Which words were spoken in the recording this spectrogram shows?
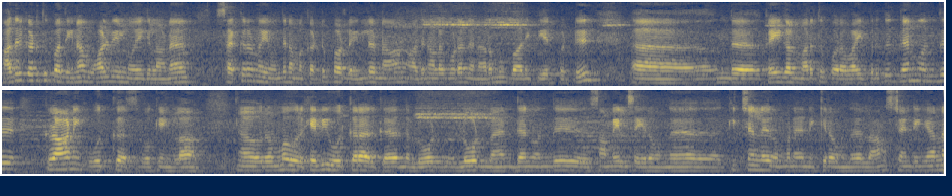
அதுக்கடுத்து பார்த்திங்கன்னா வாழ்வியல் நோய்களான சர்க்கரை நோய் வந்து நம்ம கட்டுப்பாட்டில் இல்லைன்னா அதனால கூட அந்த நரம்பு பாதிப்பு ஏற்பட்டு இந்த கை கால் மரத்து போகிற வாய்ப்பு இருக்குது தென் வந்து கிரானிக் ஒர்க்கர்ஸ் ஓகேங்களா ரொம்ப ஒரு ஹெவி ஒர்க்கராக இருக்க இந்த லோட் லோட் மேன் தென் வந்து சமையல் செய்கிறவங்க கிச்சனில் ரொம்ப நேரம் நிற்கிறவங்க லாங் ஸ்டாண்டிங்கான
